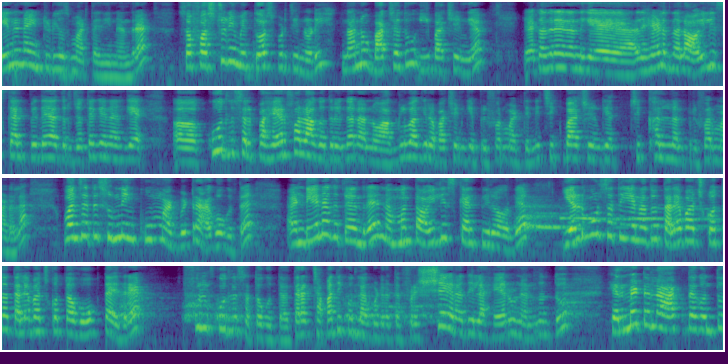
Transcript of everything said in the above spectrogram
ಏನನ್ನ ಇಂಟ್ರೊಡ್ಯೂಸ್ ಮಾಡ್ತಾ ಇದ್ದೀನಿ ಅಂದರೆ ಸೊ ಫಸ್ಟ್ ನಿಮಗೆ ತೋರಿಸ್ಬಿಡ್ತೀನಿ ನೋಡಿ, ನಾನು ಬಾಚೋದು ಈ ಬಾಚಿನ್ಗೆ. ಯಾಕಂದರೆ ನನಗೆ ಅದು ಹೇಳದ್ನಲ್ಲ ಆಯಿಲಿ ಸ್ಕ್ಯಾಲ್ಪ್ ಇದೆ, ಅದ್ರ ಜೊತೆಗೆ ನನಗೆ ಕೂದಲು ಸ್ವಲ್ಪ ಹೇರ್ ಫಾಲ್ ಆಗೋದ್ರಿಂದ ನಾನು ಅಗ್ಲವಾಗಿರೋ ಬಾಚಿನ್ಗೆ ಪ್ರಿಫರ್ ಮಾಡ್ತೀನಿ. ಚಿಕ್ಕ ಬಾಚಿನ್ಗೆ ಚಿಕ್ಕ ಹಲ್ಲು ನಾನು ಪ್ರಿಫರ್ ಮಾಡಲ್ಲ. ಒಂದ್ಸತಿ ಸುಮ್ಮನೆ ಹಿಂಗೆ ಕೂಮ್ ಮಾಡಿಬಿಟ್ರೆ ಆಗೋಗುತ್ತೆ. ಆ್ಯಂಡ್ ಏನಾಗುತ್ತೆ ಅಂದರೆ ನಮ್ಮಂಥ ಆಯಿಲಿ ಸ್ಕ್ಯಾಲ್ಪ್ ಇರೋರಿಗೆ ಎರಡು ಮೂರು ಸತಿ ಏನಾದರೂ ತಲೆ ಬಾಚ್ಕೊತಾ, ತಲೆ ಬಾಚ್ಕೋತಾ ಹೋಗ್ತಾ ಇದ್ರೆ ಫುಲ್ ಕೂದಲು ಸತ್ತೋಗುತ್ತೆ. ಒಂಥರ ಚಪಾತಿ ಕೂದಲಾಗ್ಬಿಟ್ಟಿರುತ್ತೆ ಫ್ರೆಶ್ಶೇ ಇರೋದಿಲ್ಲ ಹೇರು ನನಗಂತೂ. ಹೆಲ್ಮೆಟ್ ಎಲ್ಲ ಹಾಕ್ದಾಗಂತೂ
